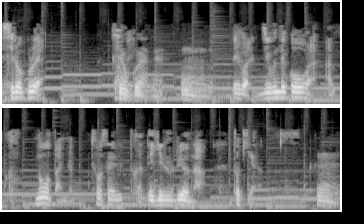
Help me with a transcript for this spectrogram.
白黒やん。白黒やね。うん。で、これ、自分でこう、ほら、あの、濃淡が調整とかできるような時やん。うん。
